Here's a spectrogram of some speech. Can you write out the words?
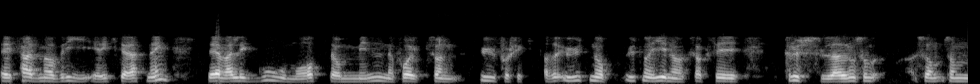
er i ferd med å vri i riktig retning, det er en veldig god måte å minne folk sånn uforsiktig, altså uten å, uten å gi noen slags trussel eller noe som, som, som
